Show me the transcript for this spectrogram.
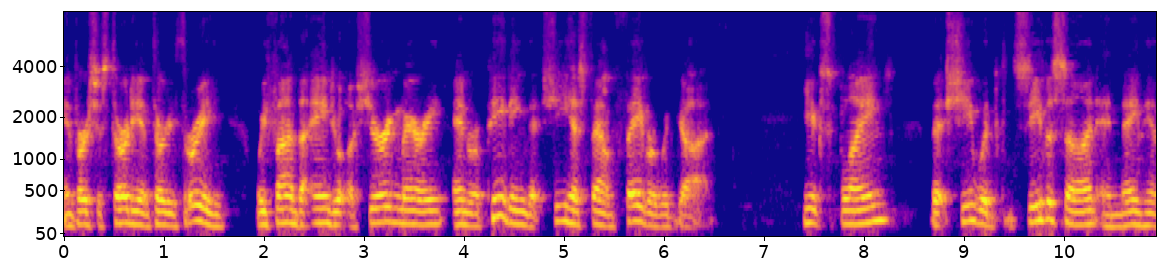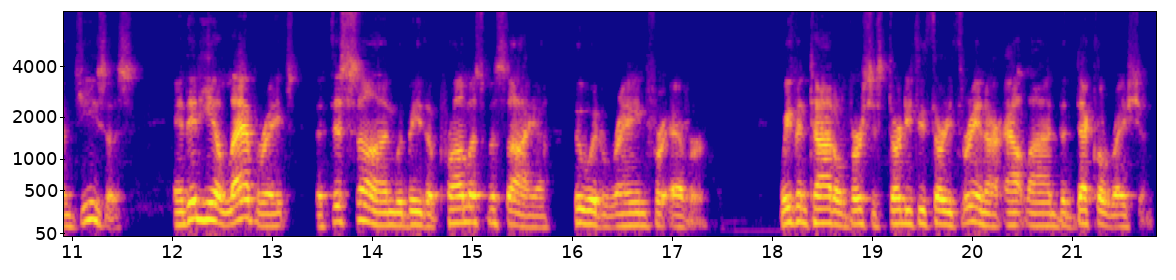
In verses 30 and 33, we find the angel assuring Mary and repeating that she has found favor with God. He explains that she would conceive a son and name him Jesus. And then he elaborates that this son would be the promised Messiah who would reign forever. We've entitled verses 30 through 33 in our outline, The Declaration.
